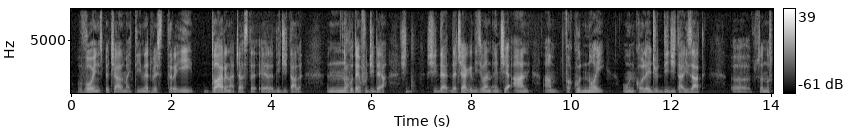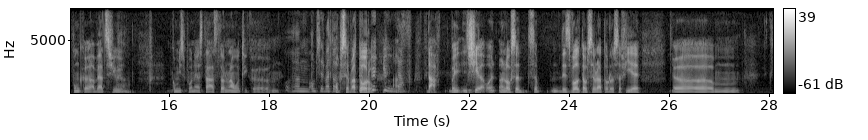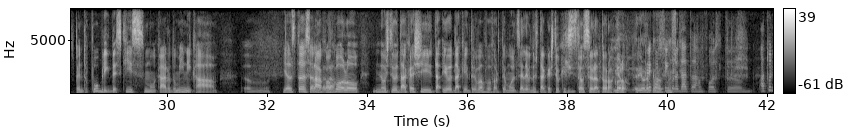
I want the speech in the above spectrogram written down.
voi în special mai tineri veți trăi doar în această eră digitală. Nu Da. putem fugi de ea. Și, și de, de aceea gândiți-vă în, în ce ani am făcut noi un colegiu digitalizat. Uh, să nu spun că aveați și, Da. Cum îi spune asta, astronautică, Um, observator. observatorul. Da. A, da, băi, și în, în loc să, să dezvolte observatorul, să fie uh, pentru public deschis, măcar duminica, uh, el stă săracul Da, da, da. acolo, nu știu dacă și, da, eu dacă îi întrebăm pe foarte mulți elevi, nu știu dacă știu că există observatorul acolo. Eu, eu Cred că o recunosc, nu singură știu. dată am fost uh, atunci,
